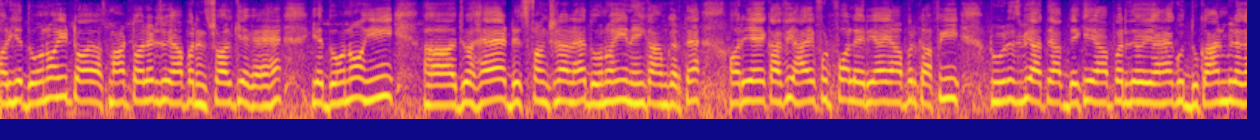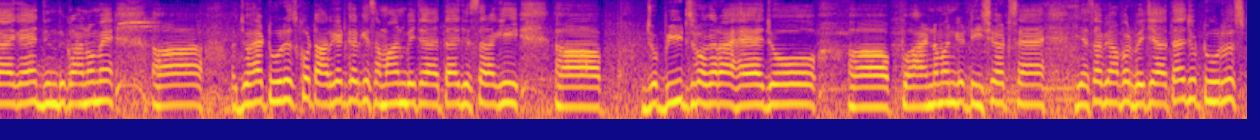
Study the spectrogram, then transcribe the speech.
और ये दोनों ही स्मार्ट टॉयलेट जो यहाँ पर इंस्टॉल किए गए हैं, ये दोनों ही जो है डिसफंक्शनल है, दोनों ही नहीं काम करते हैं। और ये काफ़ी हाई फुटफॉल एरिया है, यहाँ पर काफ़ी टूरिस्ट भी आते हैं। आप देखिए यहाँ पर जो यहाँ कुछ दुकान भी लगाए गए हैं, जिन दुकानों में जो है टूरिस्ट को टारगेट करके सामान बेचा जाता है, जिस तरह की जो बीड्स वगैरह है, जो अंडमान के टी शर्ट्स हैं, ये सब यहाँ पर बेचा जाता है जो टूरिस्ट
